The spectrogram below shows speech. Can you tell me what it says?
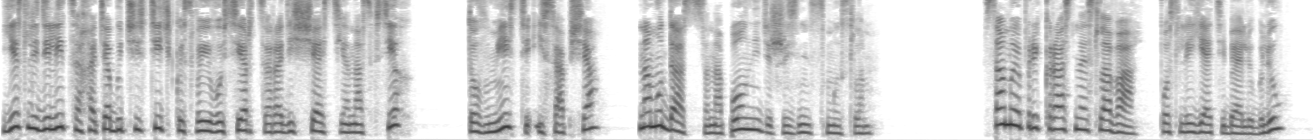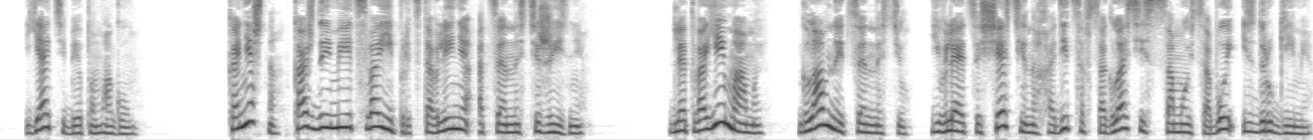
Если делиться хотя бы частичкой своего сердца ради счастья нас всех, то вместе и сообща нам удастся наполнить жизнь смыслом. Самые прекрасные слова после «я тебя люблю» «я тебе помогу». Конечно, каждый имеет свои представления о ценности жизни. Для твоей мамы главной ценностью является счастье находиться в согласии с самой собой и с другими.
